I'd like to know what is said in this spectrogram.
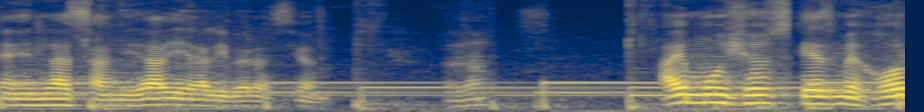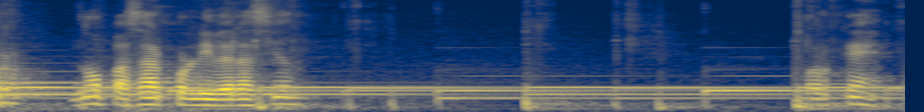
en la sanidad y la liberación. Hay muchos que es mejor no pasar por liberación. ¿Por qué?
